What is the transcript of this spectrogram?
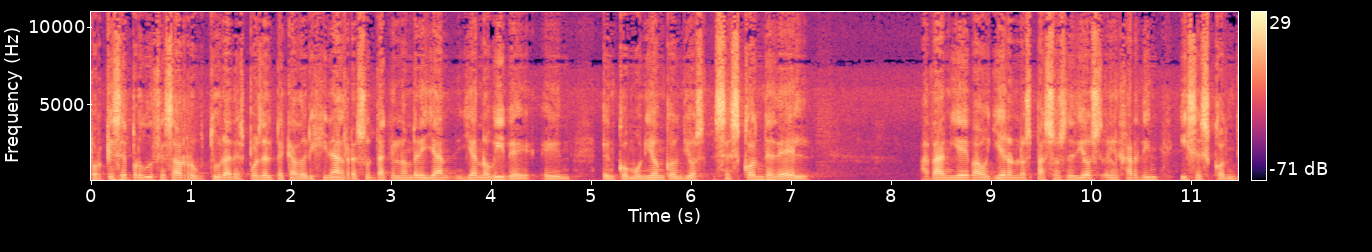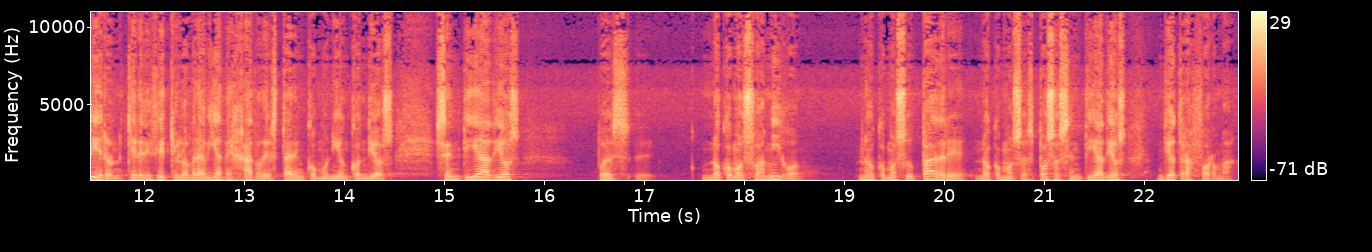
por qué se produce esa ruptura después del pecado original. Resulta que el hombre ya, ya no vive en, en comunión con Dios, se esconde de él. Adán y Eva oyeron los pasos de Dios en el jardín y se escondieron. Quiere decir que el hombre había dejado de estar en comunión con Dios. Sentía a Dios, pues, eh, no como su amigo, no como su padre, no como su esposo, sentía a Dios de otra forma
